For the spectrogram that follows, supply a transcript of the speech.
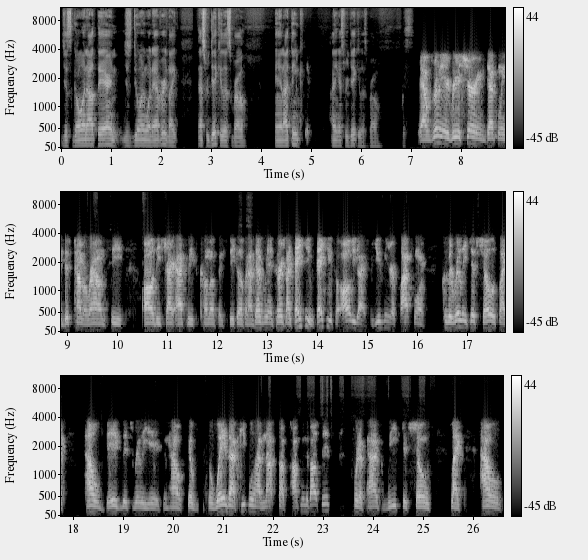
just going out there and just doing whatever, like that's ridiculous, bro. And I think I think it's ridiculous, bro. Yeah, it was really reassuring, definitely this time around to see all these track athletes come up and speak up. And I definitely encourage, like, thank you, thank you to all of you guys for using your platform because it really just shows like how big this really is and how the the way that people have not stopped talking about this for the past week just shows like how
